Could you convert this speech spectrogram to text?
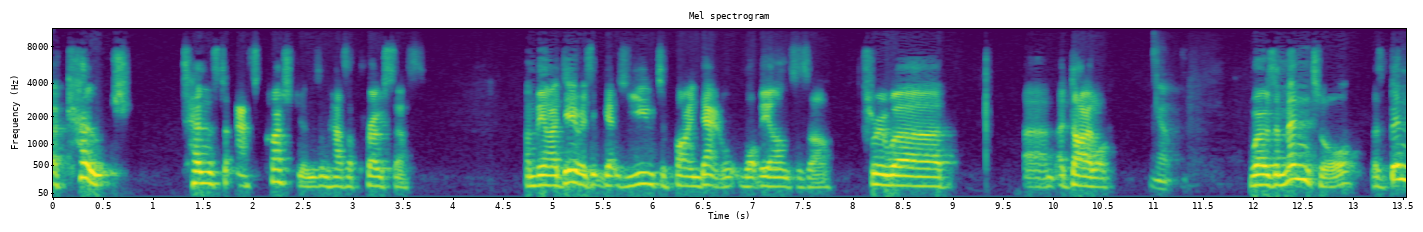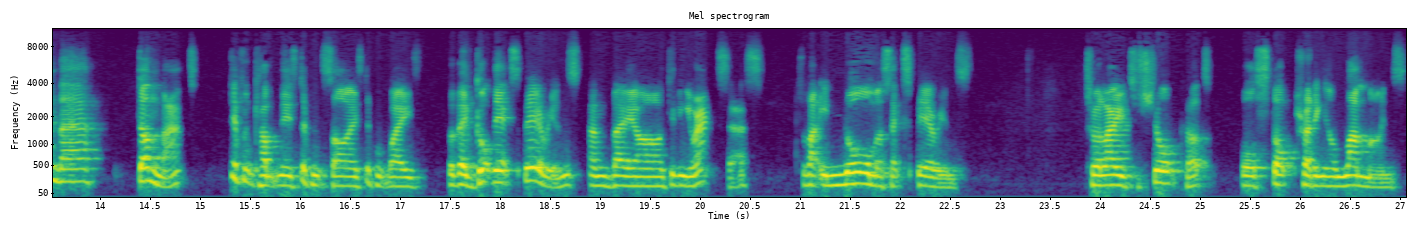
a coach tends to ask questions and has a process, and the idea is it gets you to find out what the answers are through a, um, a dialogue. Yeah. Whereas a mentor has been there, done that, different companies, different size, different ways, but they've got the experience and they are giving you access to that enormous experience to allow you to shortcut or stop treading on landmines.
